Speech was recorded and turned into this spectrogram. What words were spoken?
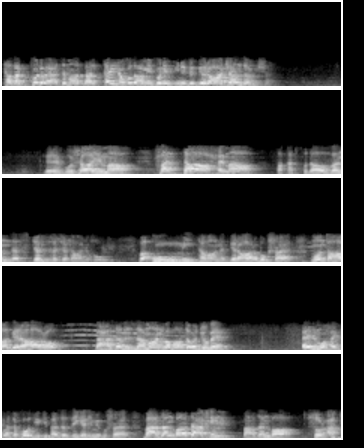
توکل و اعتماد بر غیر خدا می‌کنیم. اینه که گره ها چند تا میشن گره گشای ما فتاح ما فقط خداوند است جل جلاله. و او می‌تواند گره ها رو بکشاید. منتها گره ها رو به حسب زمان و با توجه به علم و حکمت خود یکی پس از دیگری میگوشاید. بعضا با تأخیر بعضا با سرعت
